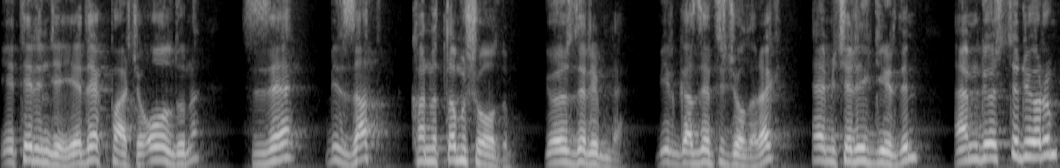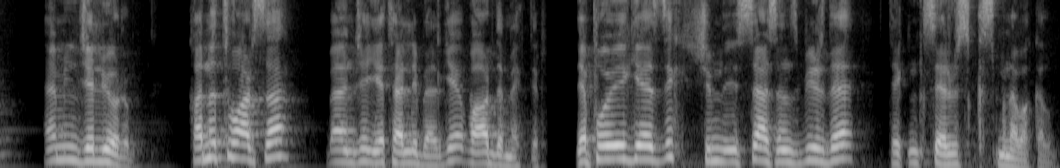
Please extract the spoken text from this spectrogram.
yeterince yedek parça olduğunu size bizzat kanıtlamış oldum gözlerimle. Bir gazeteci olarak hem içeri girdim hem gösteriyorum hem inceliyorum. Kanıt varsa bence yeterli belge var demektir. Depoyu gezdik. Şimdi isterseniz bir de teknik servis kısmına bakalım.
